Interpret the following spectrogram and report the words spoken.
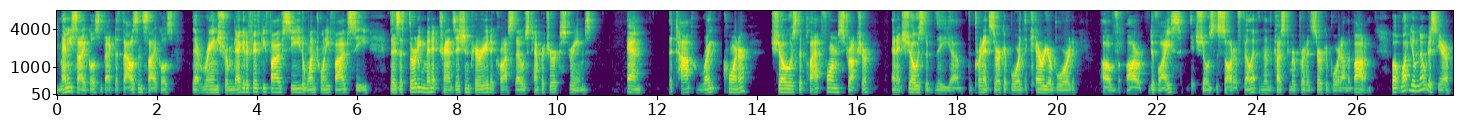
many cycles, in fact, a thousand cycles that range from negative 55C to 125C. There's a 30 minute transition period across those temperature extremes. And the top right corner shows the platform structure and it shows the, the, uh, the printed circuit board, the carrier board of our device. It shows the solder fillet and then the customer printed circuit board on the bottom. But what you'll notice here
